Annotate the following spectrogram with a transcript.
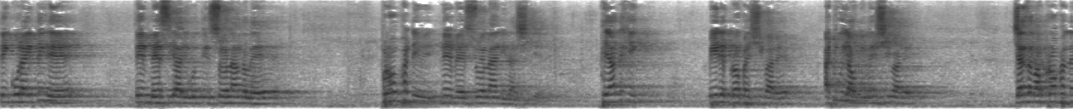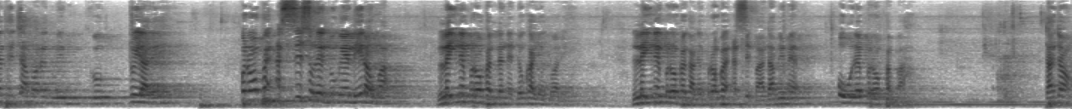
တင်ကိုယ်တိုင်သိတယ်တင်ဘယ်ဆရာတွေကိုတင်ဆွဲလန်းတယ်လဲပရောဖက်တွေနဲ့ပဲဆွဲလန်းနေတာရှိတယ်ဖယားသခင်ပေးတဲ့ပရောဖက်ရှိပါတယ် အတူရောက်နေလည်းရှိပါတယ်ကျမ်းစာမှာပရောဖက်လက်ထက်ချသွားတဲ့သူတွေကိုတွေ့ရတယ်ပရောဖက်အစစ်ဆိုတဲ့လူငယ်၄တောင်မှလိန်နဲ့ပရောဖက်လက်နဲ့ဒုက္ခရောက်သွားတယ်လိန်နဲ့ပရောဖက်ကလည်းပရောဖက်အစစ်ပါဒါပေမဲ့အိုတဲ့ပရောဖက်ပါဒါကြောင့်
